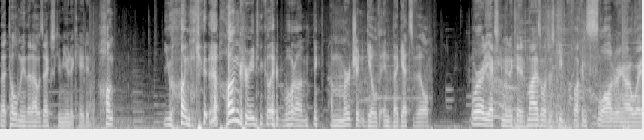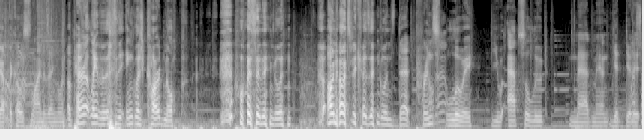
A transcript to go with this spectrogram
that told me that I was excommunicated. Hung. You hun- Hungary declared war on me. A merchant guild in Baguetteville. We're already excommunicated. Might as well just keep fucking slaughtering our way up the coastline of England. Apparently, the the English cardinal was in England. Oh no, it's because England's dead. Prince oh, Louis, you absolute madman, you did it.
